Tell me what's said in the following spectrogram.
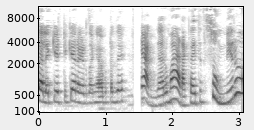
ತಲೆ ಕೆಟ್ಟಿ ಕೆರೆ ಹಿಡ್ದಂಗೆ ಆಗ್ಬಿಟ್ಟದೆ ಹಂಗಾರು ಮಾಡೋಕ್ಕಾಯ್ತದೆ ಸುಮ್ಮನಿರು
